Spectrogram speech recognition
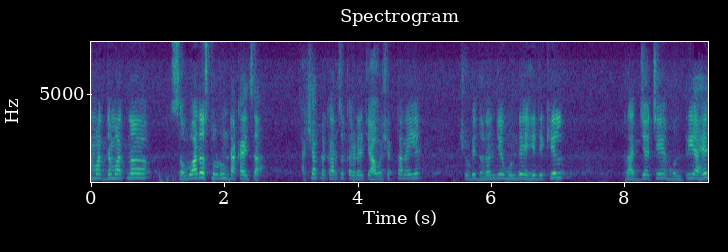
माध्यमातनं संवादच तोडून टाकायचा अशा प्रकारचं करण्याची आवश्यकता नाही आहे शेवटी धनंजय मुंडे हे देखील राज्याचे मंत्री आहेत.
